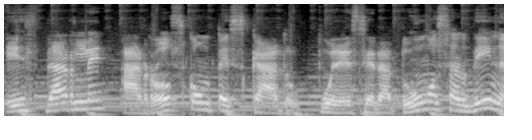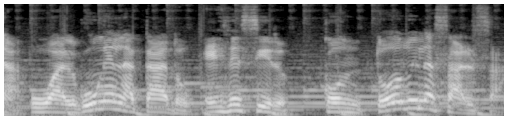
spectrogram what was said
es darle arroz con pescado. Puede ser atún o sardina o algún enlatado, es decir, con todo y la salsa.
